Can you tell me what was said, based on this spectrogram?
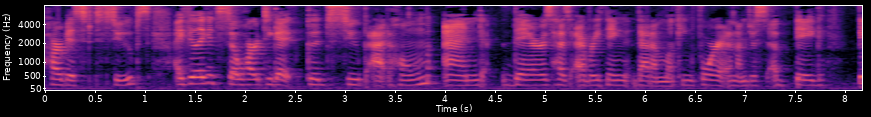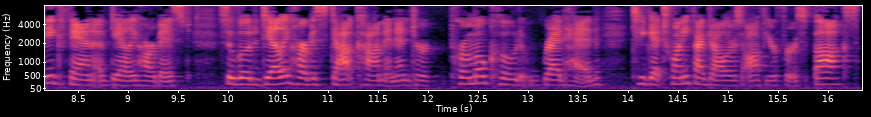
Harvest soups. I feel like it's so hard to get good soup at home, and theirs has everything that I'm looking for, and I'm just a big big fan of Daily Harvest. So go to dailyharvest.com and enter promo code READHEAD to get $25 off your first box.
